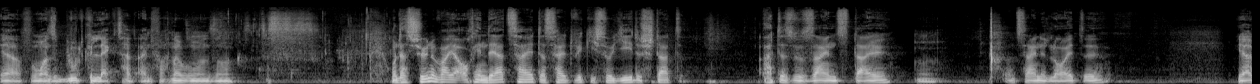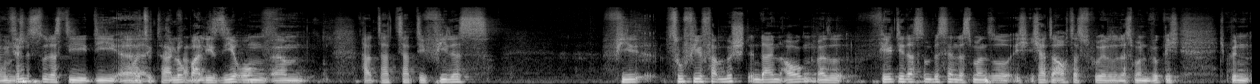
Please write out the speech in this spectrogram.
ja, wo man so Blut geleckt hat einfach, ne, wo man so das und das Schöne war ja auch in der Zeit, dass halt wirklich so jede Stadt hatte so seinen Style mhm. und seine Leute ja, wie findest du, dass die, die äh, Globalisierung ähm, hat, hat, hat die vieles viel, zu viel vermischt in deinen Augen? Also fehlt dir das so ein bisschen, dass man so, ich, ich hatte auch das früher so, dass man wirklich, ich bin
